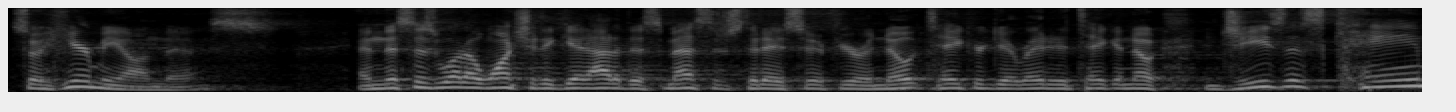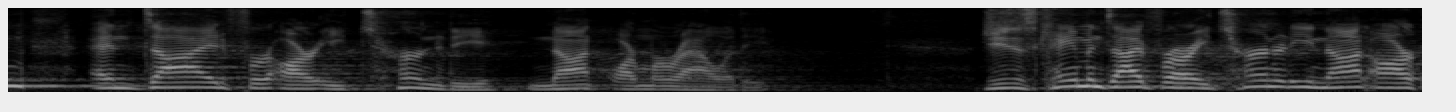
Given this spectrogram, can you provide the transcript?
So hear me on this. And this is what I want you to get out of this message today. So if you're a note taker, get ready to take a note. Jesus came and died for our eternity, not our morality. Jesus came and died for our eternity, not our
